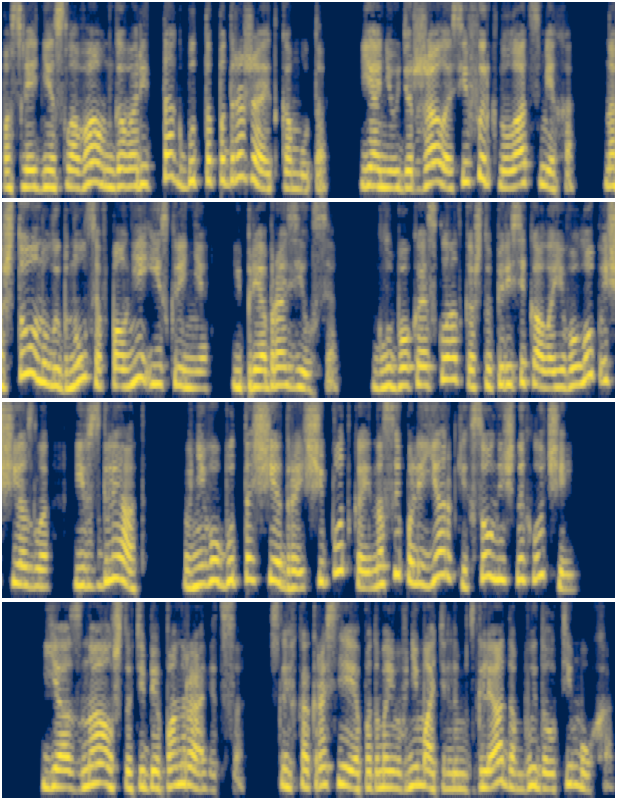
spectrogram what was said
Последние слова он говорит так, будто подражает кому-то. Я не удержалась и фыркнула от смеха, на что он улыбнулся вполне искренне и преобразился. Глубокая складка, что пересекала его лоб, исчезла, и взгляд, в него будто щедрой щепоткой насыпали ярких солнечных лучей. «Я знал, что тебе понравится», – слегка краснея под моим внимательным взглядом выдал Тимоха.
